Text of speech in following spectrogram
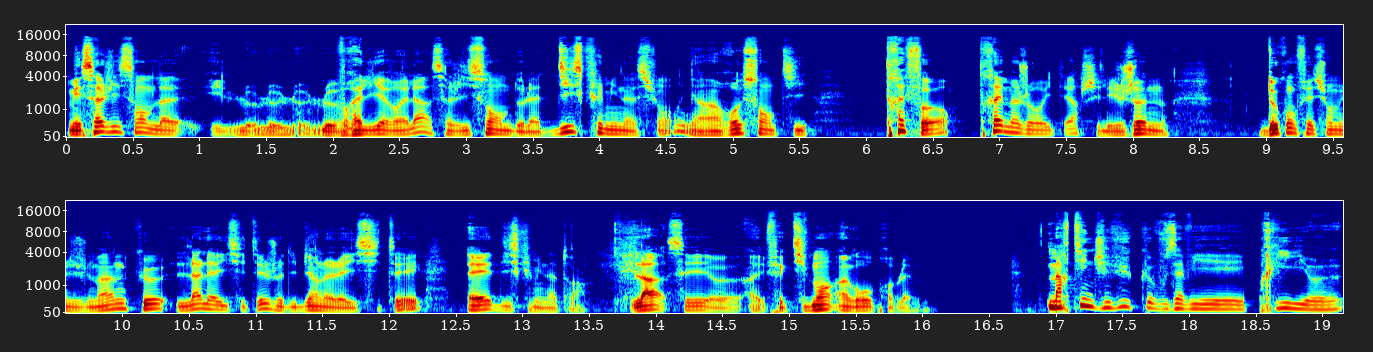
Mais s'agissant de la, le, le, vrai lièvre est là, s'agissant de la discrimination, il y a un ressenti très fort, très majoritaire chez les jeunes de confession musulmane que la laïcité, je dis bien la laïcité, est discriminatoire. Là, c'est euh, effectivement un gros problème. Martine, j'ai vu que vous aviez pris euh,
